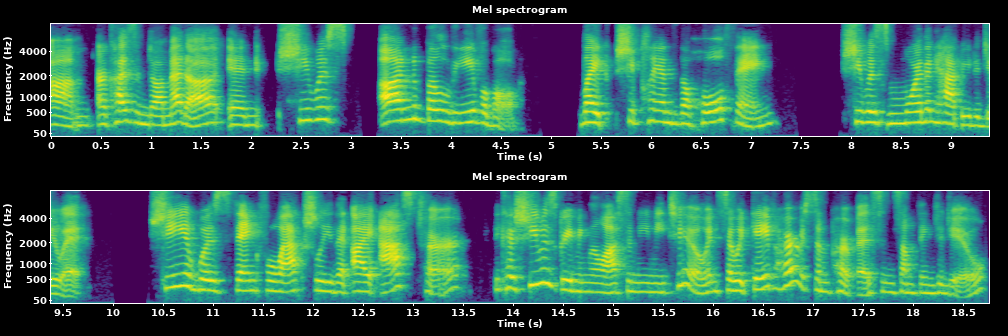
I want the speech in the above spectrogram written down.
um, our cousin Dometta, and she was unbelievable. Like she planned the whole thing. She was more than happy to do it. She was thankful actually that I asked her because she was grieving the loss of Mimi too. And so it gave her some purpose and something to do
